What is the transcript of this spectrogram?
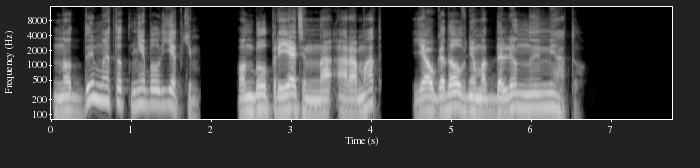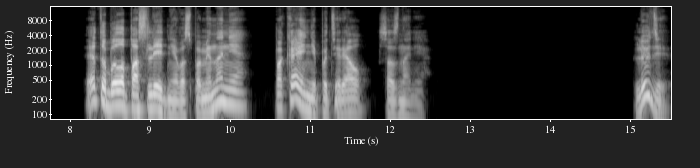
Но дым этот не был едким. Он был приятен на аромат, я угадал в нем отдаленную мяту. Это было последнее воспоминание, пока я не потерял сознание. Люди,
